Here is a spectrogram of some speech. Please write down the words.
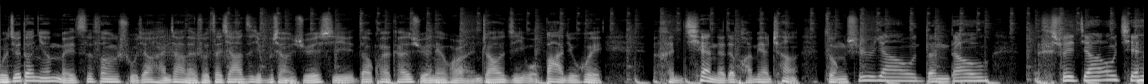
我记得当年每次放暑假寒假的时候，在家自己不想学习，到快开学那会儿很着急，我爸就会很欠的在旁边唱，总是要等到。睡觉前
